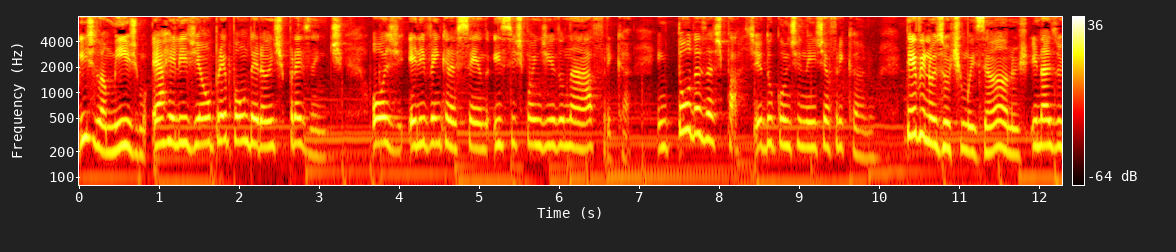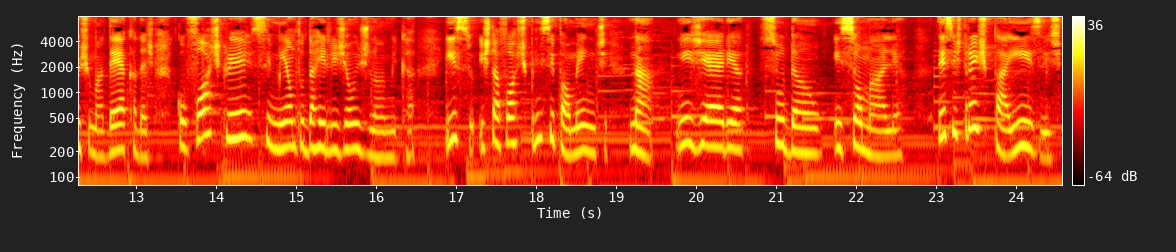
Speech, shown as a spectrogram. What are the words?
Islamismo é a religião preponderante presente Hoje ele vem crescendo e se expandindo na África, em todas as partes do continente africano. Teve nos últimos anos e nas últimas décadas com forte crescimento da religião islâmica. Isso está forte principalmente na Nigéria, Sudão e Somália. Desses três países,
